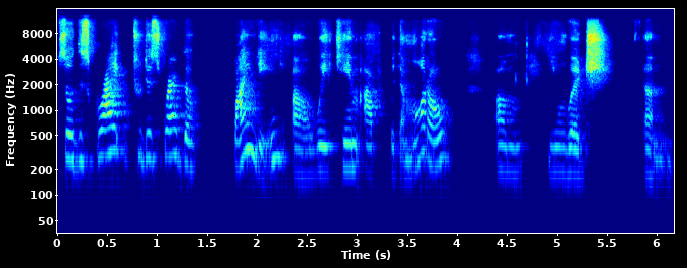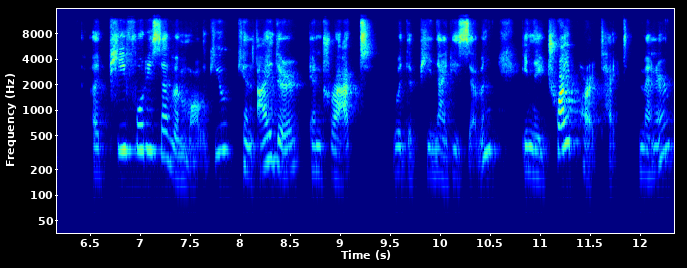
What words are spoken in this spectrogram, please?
So describe, to describe the binding, uh, we came up with a model um, in which um, a P47 molecule can either interact with the P97 in a tripartite manner,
